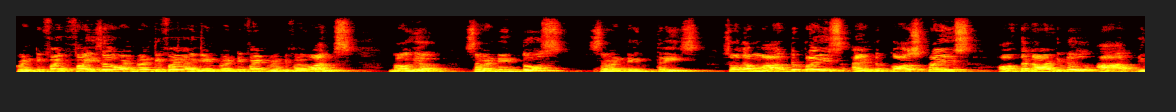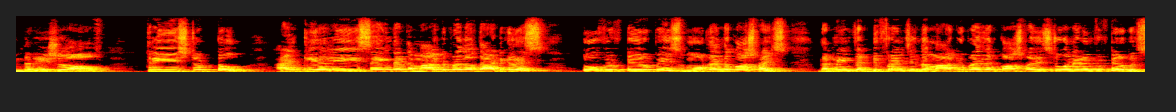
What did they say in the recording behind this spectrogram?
25 5s are 125 again 25 25 ones now here 17 2s 17 3s so the marked price and the cost price of that article are in the ratio of 3 is to 2 and clearly he is saying that the marked price of the article is 250 rupees more than the cost price that means the difference in the marked price and cost price is 250 rupees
